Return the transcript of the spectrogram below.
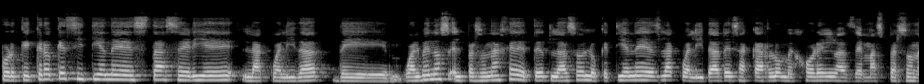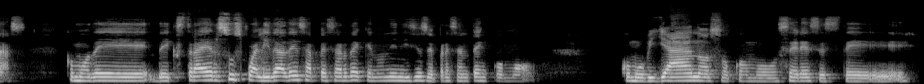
Porque creo que sí tiene esta serie la cualidad de, o al menos el personaje de Ted Lasso lo que tiene es la cualidad de sacarlo mejor en las demás personas como de, de, extraer sus cualidades a pesar de que en un inicio se presenten como, como villanos o como seres, este,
